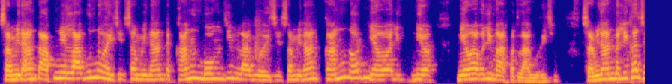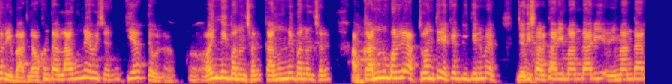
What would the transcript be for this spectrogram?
संविधान तो अपने लागू न हो संविधान तो कानून बमोजिम लागू हो संविधान कानून और नियमावली नियमावली मार्फत लागू हो संविधान में लिखल छलै बात। अखन तक लागू नहीं हो किया? तो ऐन नहीं बनल छल कानून नहीं बनल छल अब कानून बनले अब तुरंते एक दू दिन में यदि सरकार ईमानदारी ईमानदार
